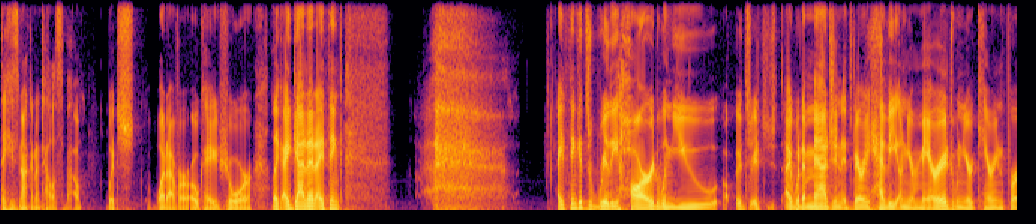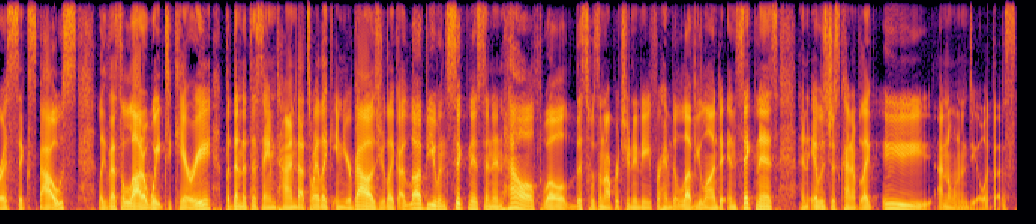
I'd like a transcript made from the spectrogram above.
that he's not going to tell us about, which, whatever. Okay, sure. Like, I get it. I think. I think it's really hard when you it's, it's I would imagine it's very heavy on your marriage when you're caring for a sick spouse. Like that's a lot of weight to carry, but then at the same time that's why like in your vows you're like I love you in sickness and in health. Well, this was an opportunity for him to love Yolanda in sickness and it was just kind of like, I don't want to deal with this.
